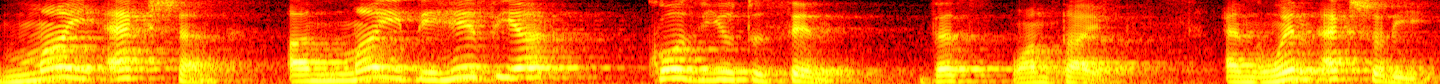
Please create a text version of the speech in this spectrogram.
My action and my behavior cause you to sin. That's one type. And when actually,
